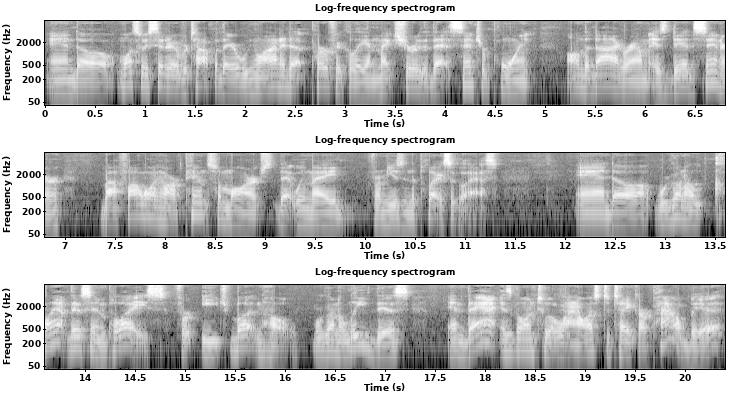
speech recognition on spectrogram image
And uh, once we set it over top of there we line it up perfectly and make sure that that center point on the diagram is dead center by following our pencil marks that we made from using the plexiglass. And uh, we're going to clamp this in place for each buttonhole. We're going to leave this and that is going to allow us to take our paddle bit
